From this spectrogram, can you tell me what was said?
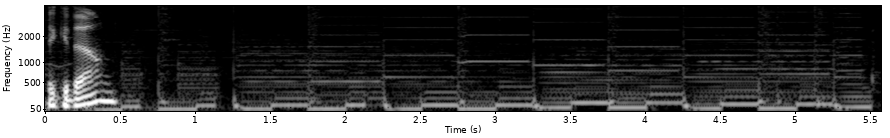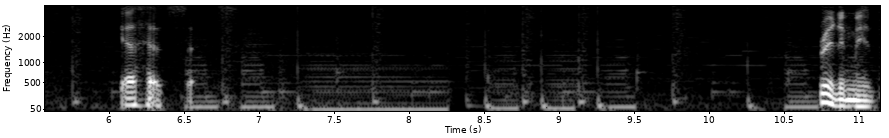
Take it down. Get headset. Ready mid.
